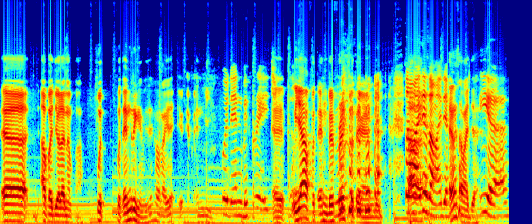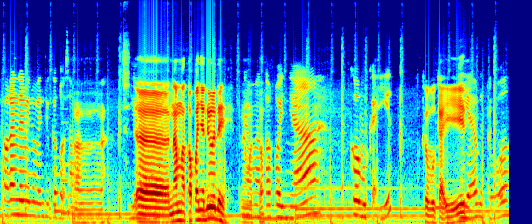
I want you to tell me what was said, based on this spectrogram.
eh, apa jualan apa food and drink ya biasanya kalau kayak F&B Food and beverage. eh iya food and beverage food and drink sama ah. aja, sama aja. emang sama aja Iya, makan dan minuman juga kok sama. Eh, Iya. eh, nama tokonya dulu deh nama, Nama toko tokonya Ko Bukait. kebukain Iya, betul.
